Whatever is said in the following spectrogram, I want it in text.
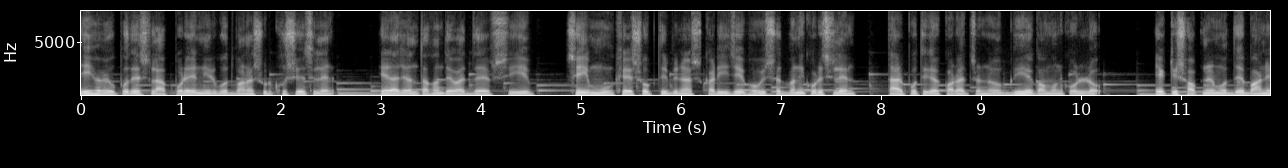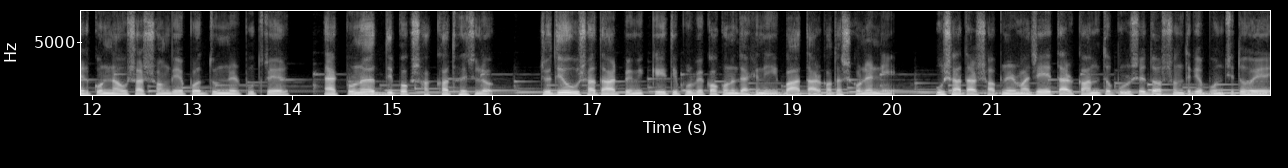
এইভাবে উপদেশ লাভ করে নির্বোধ বানাসুর খুশি হয়েছিলেন। হে রাজন তখন দেবাদেব শিব সেই মূর্খের শক্তির বিনাশকারী যে ভবিষ্যৎবাণী করেছিলেন, তার প্রতিকার করার জন্য গৃহে গমন করল। একটি স্বপ্নের মধ্যে বাণের কন্যা উষার সঙ্গে প্রদ্যুম্নের পুত্রের এক প্রণয়োদ্দীপক সাক্ষাৎ হয়েছিল। যদিও উষা তার প্রেমিককে ইতিপূর্বে কখনো দেখেনি বা তার কথা শোনেনি উষা তার স্বপ্নের মাঝে তার কান্ত পুরুষের দর্শন থেকে বঞ্চিত হয়ে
